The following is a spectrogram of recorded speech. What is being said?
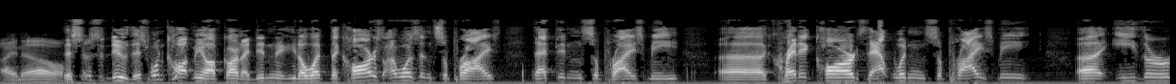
I know. This is new. This one caught me off guard. I didn't. You know what? The cars. I wasn't surprised. That didn't surprise me. Uh, credit cards. That wouldn't surprise me uh, either.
